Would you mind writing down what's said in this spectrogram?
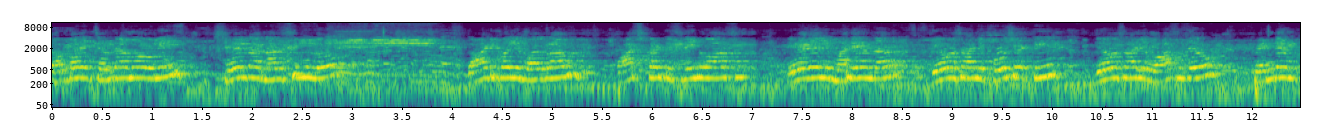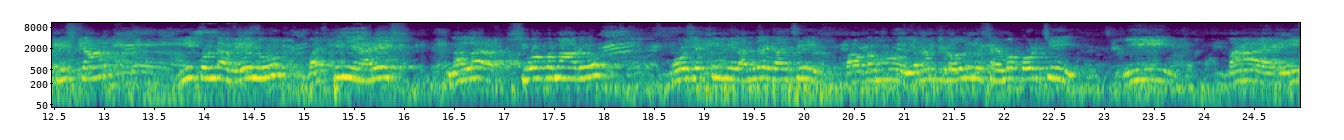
సబ్బాయి చంద్రమౌళి శేల్ర నరసింహులు గాడిపల్లి బలరాం పాచికంటి శ్రీనివాస్ ఏడేలి మహేందర్ దేవసాని కోశెట్టి దేవసాని వాసుదేవ్ పెండెం కృష్ణ ఈకొండ వేణు బత్తిని నరేష్ నల్ల శివకుమారు కోశెట్టి వీళ్ళందరూ కలిసి పాపము ఎనిమిది రోజులు శ్రమ కోర్చి ఈ మన ఈ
